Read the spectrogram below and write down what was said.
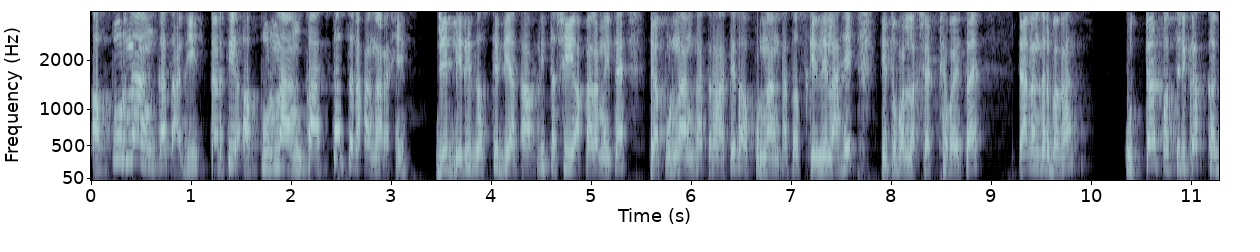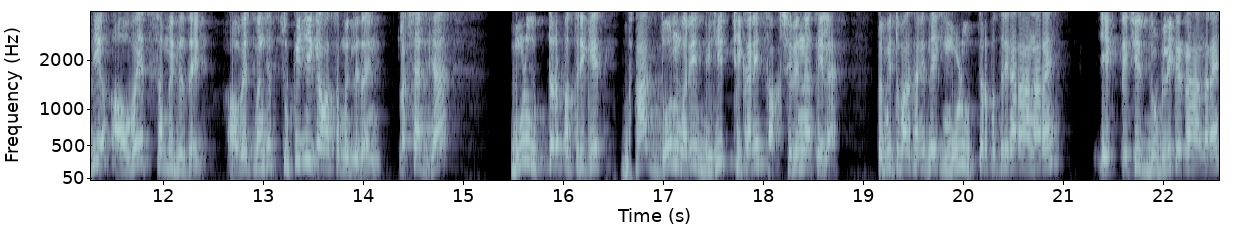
अपूर्ण अंकात आली तर ती अपूर्ण अंकातच राहणार आहे. जे बेरीज असते ती आता आपली तशी आपल्याला माहिती आहे हे अपूर्ण अंकात राहते तर अपूर्ण अंकातच केलेलं आहे हे तुम्हाला लक्षात ठेवायचं आहे. त्यानंतर बघा उत्तर पत्रिका कधी अवैध समजली जाईल? अवैध म्हणजे चुकीची केव्हा समजली जाईल? लक्षात घ्या. मूळ उत्तर पत्रिकेत भाग दोन वरील विहित ठिकाणी स्वाक्षरी न केल्यास. तर मी तुम्हाला सांगितलं एक मूळ उत्तर पत्रिका राहणार आहे. एक त्याची डुप्लिकेट राहणार आहे.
